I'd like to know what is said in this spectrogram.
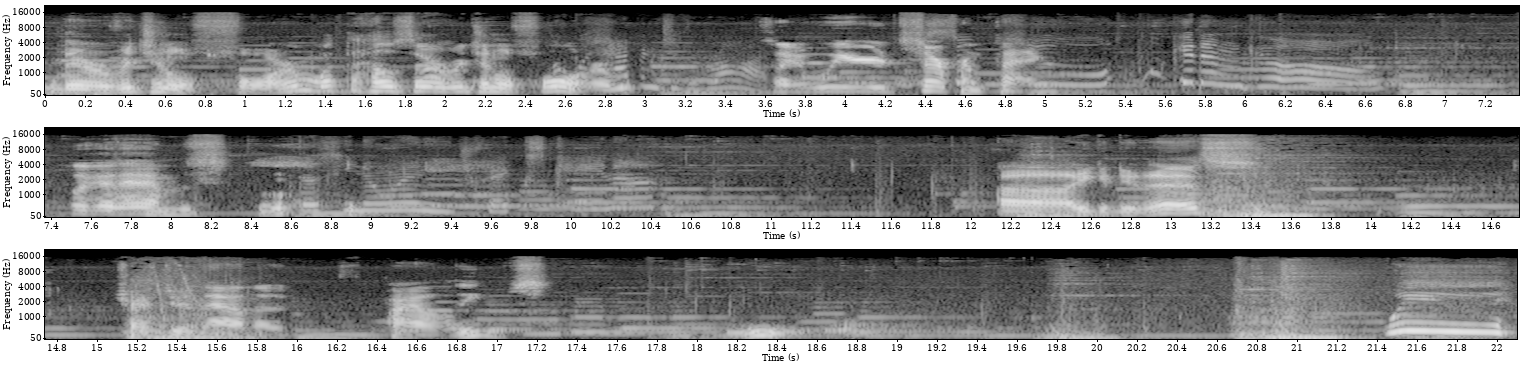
Their original form? What the hell's their original form? happened to the rock? It's like a weird serpent thing. Look at him. Does he know any tricks, Kena? Uh, you can do this. Try doing that on the pile of leaves. Ooh. Whee!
